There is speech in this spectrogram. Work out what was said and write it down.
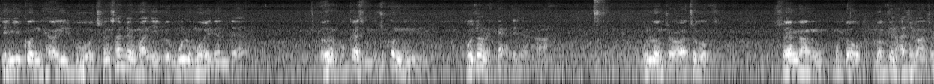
경기권 해가 일부 1,300만이 그 물로 모여야 되는데 어느 국가에서 무조건 보존을 해야 되잖아. 물론 저쪽 소양강 물도 먹긴 하지만 저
